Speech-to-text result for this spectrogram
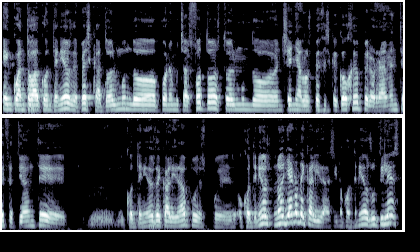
en cuanto a contenidos de pesca, todo el mundo pone muchas fotos, todo el mundo enseña los peces que coge, pero realmente, efectivamente, eh, contenidos de calidad, pues, pues, o contenidos, no ya no de calidad, sino contenidos útiles,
